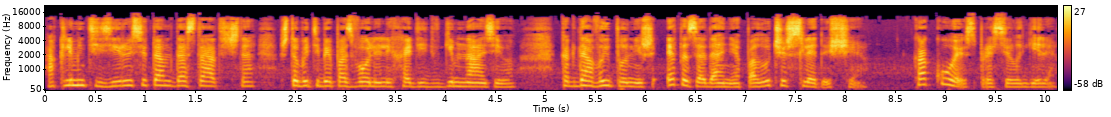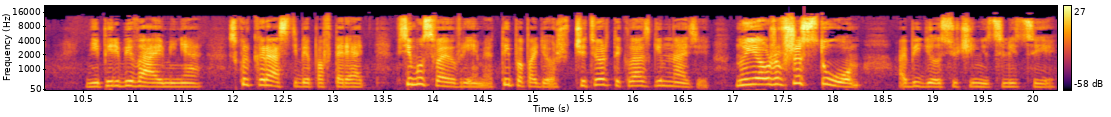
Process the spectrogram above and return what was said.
Акклиматизируйся там достаточно, чтобы тебе позволили ходить в гимназию. Когда выполнишь это задание, получишь следующее. «Какое?» — спросила Геля. «Не перебивай меня. Сколько раз тебе повторять? Всему свое время. Ты попадешь в четвертый класс гимназии». «Но я уже в шестом!» — обиделась ученица лицея.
